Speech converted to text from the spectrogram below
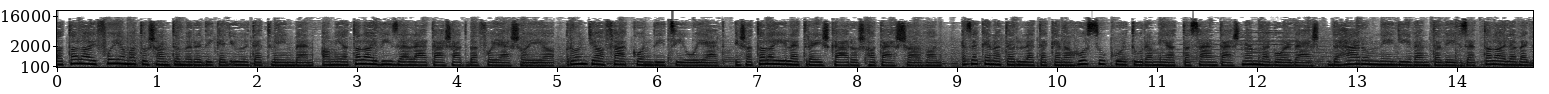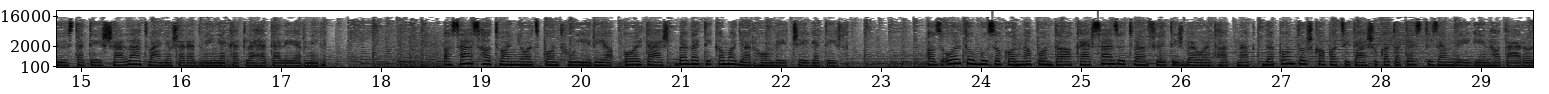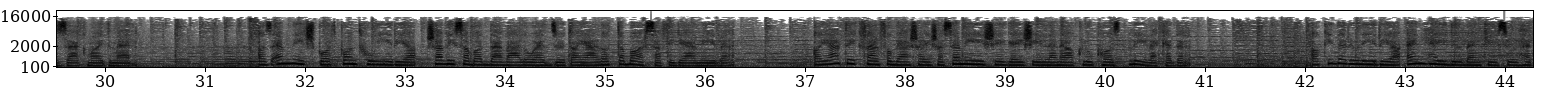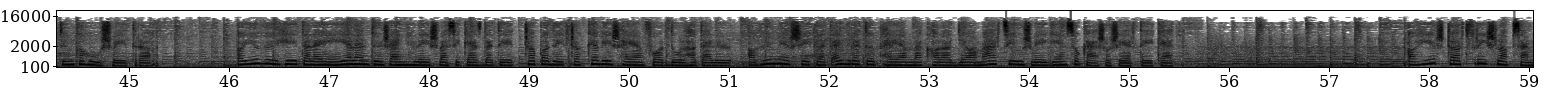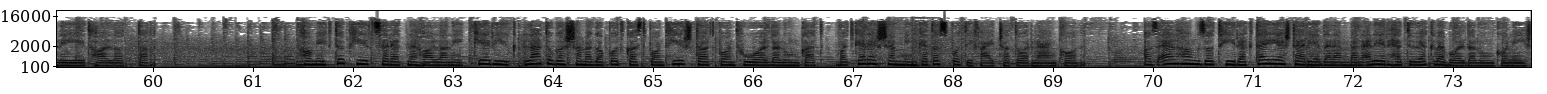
a talaj folyamatosan tömörödik egy ültetvényben, ami a talaj vízellátását befolyásolja, rontja a fák kondícióját, és a talaj életre is káros hatással van. Ezeken a területeken a hosszú kultúra miatt a szántás nem megoldás, de 3-4 évente végzett talajlevegőztetéssel látványos eredményeket lehet elérni. A 168.hu írja, oltást bevetik a Magyar Honvédséget is. Az oltóbuszokon naponta akár 150 főt is beolthatnak, de pontos kapacitásukat a tesztüzem végén határozzák majd meg. Az m4sport.hu írja, Savi szabaddá váló edzőt ajánlott a Barca figyelmébe. A játék felfogása és a személyisége is illene a klubhoz, vélekedett. A kiderül írja, enyhe időben készülhetünk a húsvétra. A jövő hét elején jelentős enyhülés veszi kezdetét, csapadék csak kevés helyen fordulhat elő, a hőmérséklet egyre több helyen meghaladja a március végén szokásos értéket. A Hírstart friss lapszemléjét hallotta. Ha még több hírt szeretne hallani, kérjük, látogassa meg a podcast.hírstart.hu oldalunkat, vagy keressen minket a Spotify csatornánkon. Az elhangzott hírek teljes terjedelemben elérhetőek weboldalunkon is.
